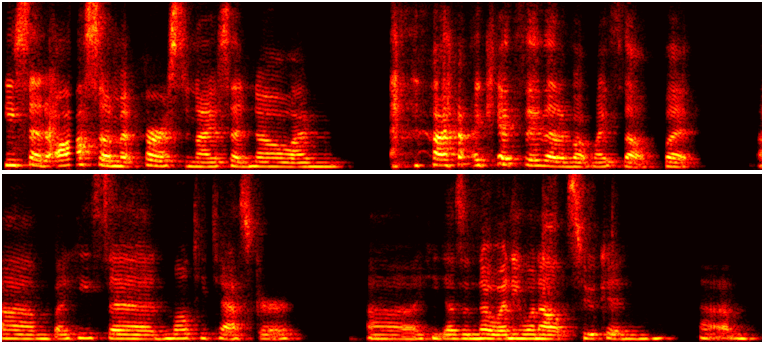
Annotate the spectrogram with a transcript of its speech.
he said awesome at first, and I said no, I'm I can't say that about myself, but um, but he said multitasker. Uh, he doesn't know anyone else who can um,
